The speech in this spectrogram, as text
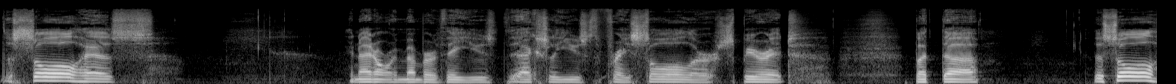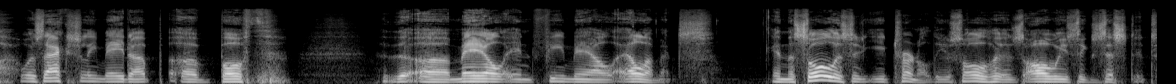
the soul has, and I don't remember if they used actually used the phrase soul or spirit, but uh, the soul was actually made up of both the uh, male and female elements. And the soul is eternal. The soul has always existed,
